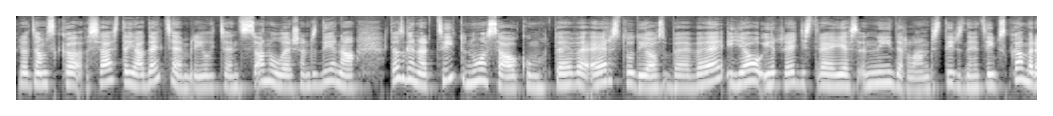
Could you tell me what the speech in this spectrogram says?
Redzams, ka 6. decembrī licences anulēšanas dienā tas gan ar citu nosaukumu TVR studijos BV jau ir reģistrējies Nīderlandes tirdzniecības kamerā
